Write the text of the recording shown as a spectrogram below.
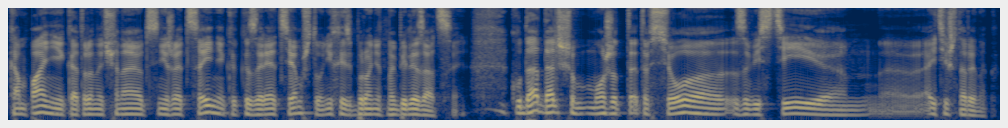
компании, которые начинают снижать ценник и козырять тем, что у них есть бронь от мобилизации. Куда дальше может это все завести э, айтишный рынок?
